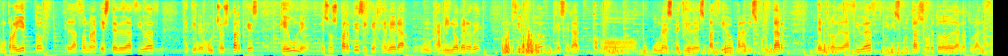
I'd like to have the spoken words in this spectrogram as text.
un proyecto en la zona este de la ciudad que tiene muchos parques, que une esos parques y que genera un camino verde, un círculo que será como una especie de espacio para disfrutar dentro de la ciudad y disfrutar sobre todo de la naturaleza.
